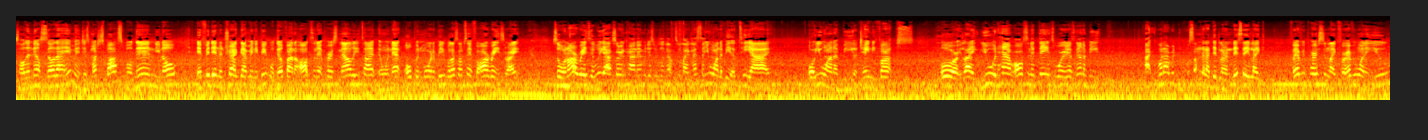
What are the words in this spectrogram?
So then they'll sell that image as much as possible. Then, you know, if it didn't attract that many people, they'll find an alternate personality type. And when that opened more to people, that's what I'm saying for our race, right? So in our race, if we got certain kind of images we look up to, like let's say you want to be a Ti, or you want to be a Jamie Foxx, or like you would have alternate things where there's gonna be, I what I something that I did learn. They say like for every person, like for every one of you,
